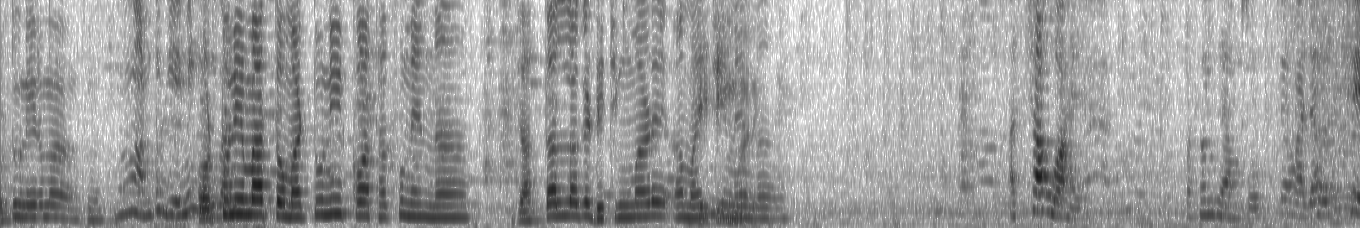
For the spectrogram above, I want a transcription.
ওটু নির্মা আমি তো গেমই ওটু নির্মা তোমার টুনি কথা শুনে না। যাত্রার লগে ডিচিং মারে আমায় চিনে না। আচ্ছা হুয়া হ্যায় পছন্দ হ্যায় আমকো। তো ভাজা হচ্ছে।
